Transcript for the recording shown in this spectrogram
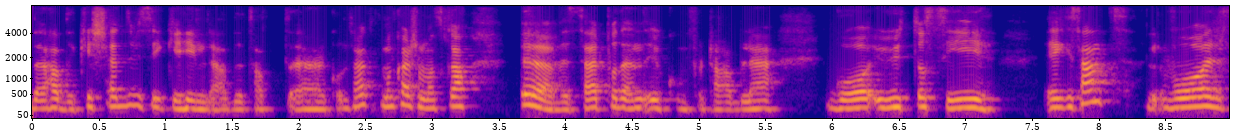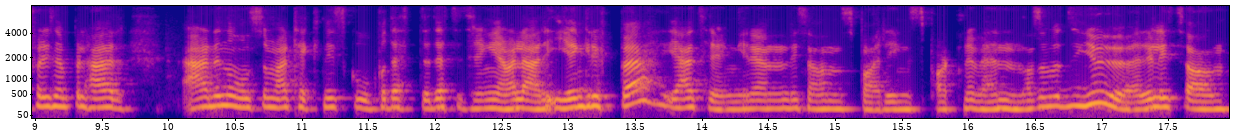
Det hadde ikke skjedd hvis ikke Hilde hadde tatt eh, kontakt. Men kanskje man skal øve seg på den ukomfortable gå ut og si ikke sant? Vår, f.eks. her. Er det noen som er teknisk gode på dette, dette trenger jeg å lære i en gruppe. Jeg trenger en liksom, sparringspartner, venn. Altså gjøre litt sånn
